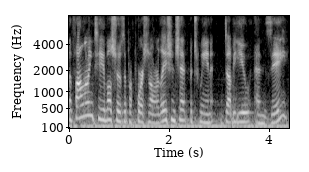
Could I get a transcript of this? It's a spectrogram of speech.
The following table shows a proportional relationship between W and Z.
